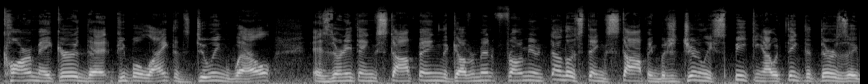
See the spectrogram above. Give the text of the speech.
car maker that people like that's doing well, is there anything stopping the government from? I mean, none of those things stopping, but just generally speaking, I would think that there's a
